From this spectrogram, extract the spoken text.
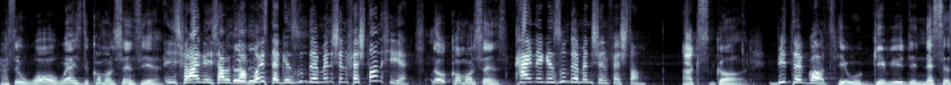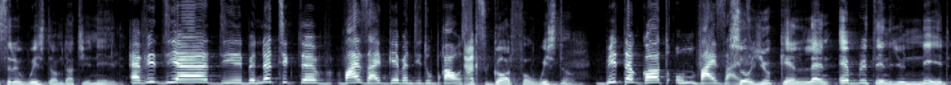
I say, whoa, where is the common sense here? Ich frage, ich habe gesagt, wo ist der gesunde Menschenverstand hier? No common sense. Keine gesunde Menschenverstand. Ask God. Bitte Gott, He will give you the necessary wisdom that you need. er wird dir die benötigte Weisheit geben, die du brauchst. Ask God for wisdom. Bitte Gott um Weisheit. So you can learn everything you need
